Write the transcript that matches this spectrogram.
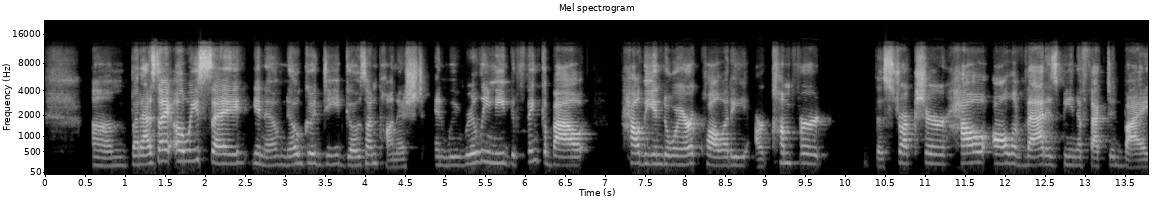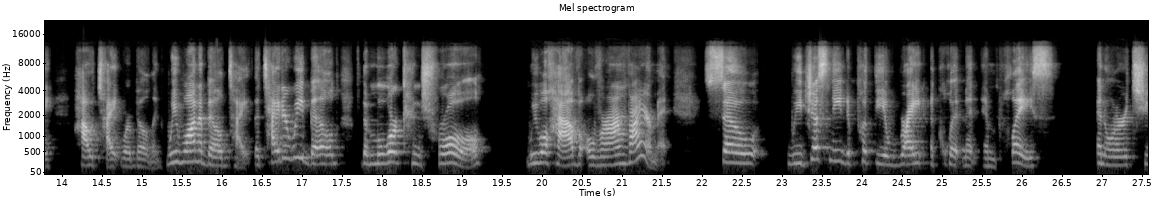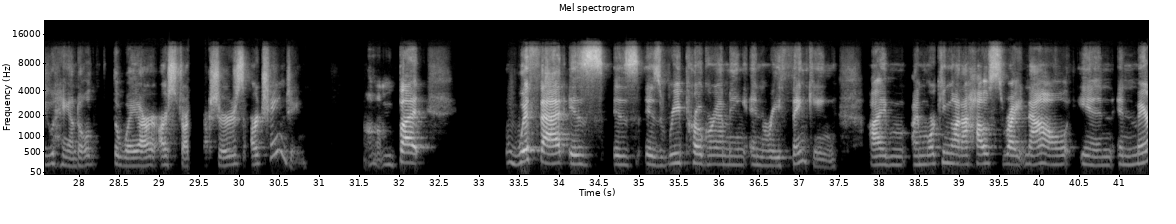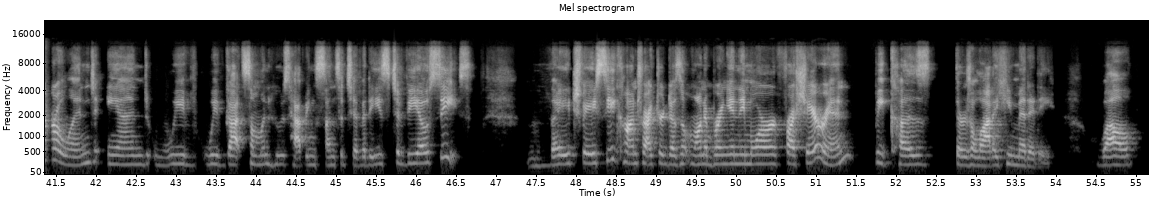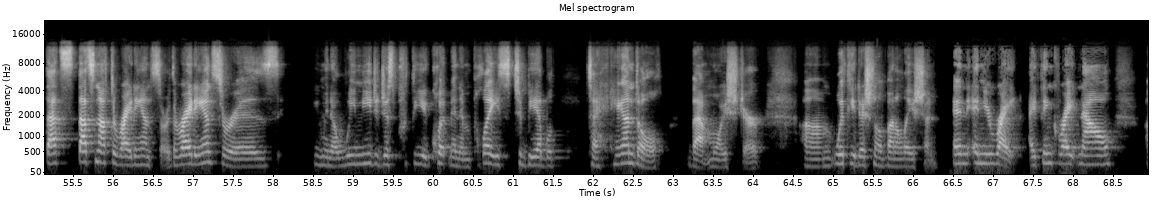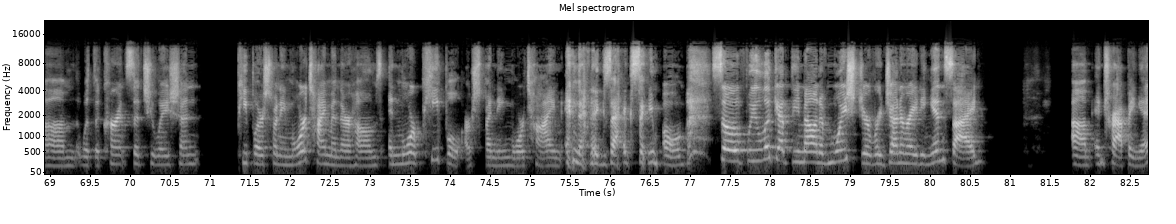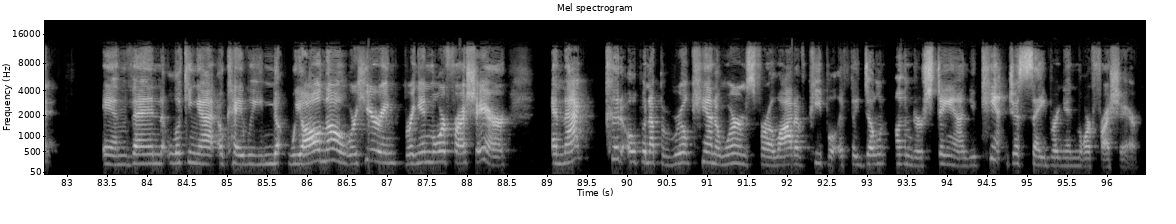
Um, but as i always say you know no good deed goes unpunished and we really need to think about how the indoor air quality, our comfort, the structure, how all of that is being affected by how tight we're building. We want to build tight. The tighter we build, the more control we will have over our environment. So we just need to put the right equipment in place in order to handle the way our, our structures are changing. Um, but with that is is is reprogramming and rethinking. I'm i'm working on a house right now in in maryland and we've we've got someone who's having sensitivities to vocs the hvac contractor doesn't want to bring any more fresh air in because there's a lot of humidity. Well that's that's not the right answer. The right answer is you know we need to just put the equipment in place to be able to handle that moisture um, with the additional ventilation. And and you're right. I think right now um, with the current situation, people are spending more time in their homes and more people are spending more time in that exact same home. So if we look at the amount of moisture we're generating inside um, and trapping it, and then looking at okay, we know, we all know we're hearing bring in more fresh air, and that could open up a real can of worms for a lot of people if they don't understand. You can't just say bring in more fresh air.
